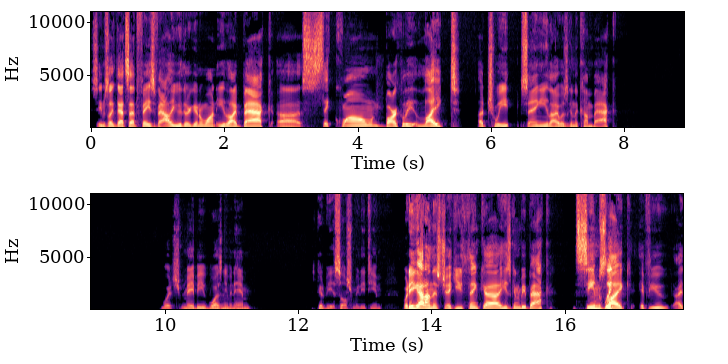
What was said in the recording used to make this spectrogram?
Seems like that's at face value. They're going to want Eli back. Uh, Saquon Barkley liked a tweet saying Eli was going to come back, which maybe wasn't even him. Could be a social media team. What do you got on this, Jake? You think uh, he's going to be back? It seems We- like if you, I,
